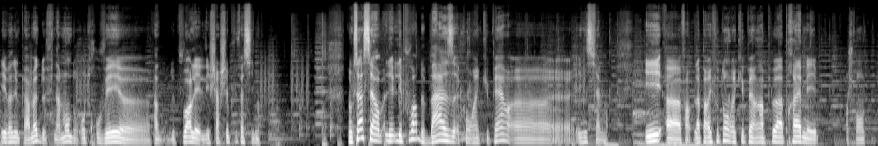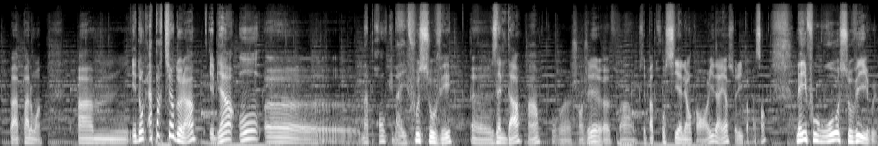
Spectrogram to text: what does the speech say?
et va nous permettre de finalement de retrouver, de pouvoir les, chercher plus facilement. Donc ça, c'est les, pouvoirs de base qu'on récupère initialement. Et euh, l'appareil photo, on le récupère un peu après, mais franchement, pas, loin. Euh, et donc, à partir de là, eh bien, on, euh, on apprend qu'il faut sauver Zelda, hein, pour changer. Enfin, on ne sait pas trop si elle est encore en vie, d'ailleurs, soit en passant. Mais il faut gros sauver Hyrule.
